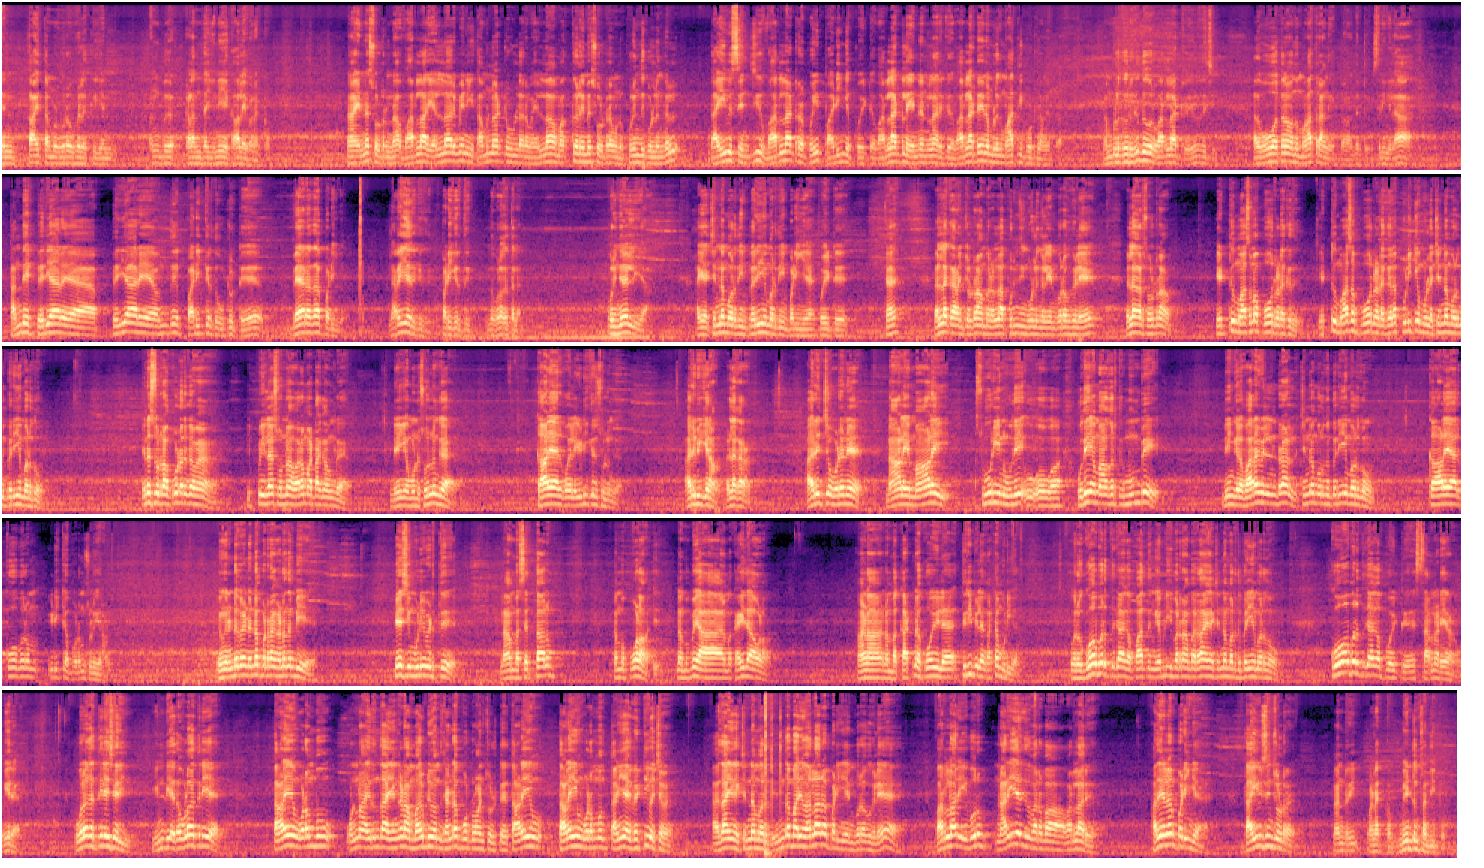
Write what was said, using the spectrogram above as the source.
என் தாய் தமிழ் உறவுகளுக்கு என் அன்பு கலந்த இனிய காலை வணக்கம். நான் என்ன சொல்கிறேன்னா வரலாறு எல்லாருமே நீங்கள் தமிழ்நாட்டில் உள்ள எல்லா மக்களுமே சொல்கிறேன் ஒன்று புரிந்து கொள்ளுங்கள். தயவு செஞ்சு வரலாற்றை போய் படிங்க போயிட்டு. வரலாற்றில் என்னென்னலாம் இருக்குது? வரலாற்றையும் நம்மளுக்கு மாற்றி போட்டுருக்காங்க இப்போ. நம்மளுக்கு இருக்குது ஒரு வரலாற்று இருந்துச்சு. அது ஒவ்வொருத்தரும் வந்து மாற்றுறாங்க இப்போ வந்துட்டு. சரிங்களா? தந்தை பெரியாரைய பெரியாரைய வந்து படிக்கிறதை விட்டுட்டு வேறு எதாவது படிங்க. நிறைய இருக்குது படிக்கிறதுக்கு இந்த உலகத்தில். புரிஞ்சா இல்லையா? ஐயா சின்ன மருதையும் பெரிய மருதையும் படிங்க போயிட்டு. வெள்ளைக்காரன் சொல்கிறான் நல்லா புரிஞ்சு கொள்ளுங்கள் என் உறவுகளே. வெள்ளைக்காரன் சொல்கிறான் எட்டு மாதமாக போர் நடக்குது. எட்டு மாதம் போர் நடக்கல பிடிக்க முடியல சின்ன மருந்தும் பெரிய மருந்தும். என்ன சொல்கிறான் கூட இருக்கவன்? இப்படிலாம் சொன்னால் வரமாட்டாங்க அவங்க. நீங்கள் ஒன்று சொல்லுங்கள் காளையார் கோயிலை இடிக்கிறேன்னு சொல்லுங்கள் அறிவிக்கிறான் வெள்ளக்காரன். அரித்த உடனே நாளை மாலை சூரியன் உதய உ- உதயமாகறதுக்கு முன்பே நீங்கள் வரவில்லை என்றால் சின்ன மருந்தும் பெரிய மருந்தும் காளையார் கோபுரம் இடிக்கப்படும் சொல்கிறான் இவங்க ரெண்டு பேரும் என்ன பண்ணுறாங்க அண்ணன் தம்பி? பேசி முடிவெடுத்து நாம் செத்தாலும் நம்ம போகலாம் நம்ம போய் நம்ம கைதாகலாம் ஆனால் நம்ம கட்டின கோயிலை திருப்பிலாம் கட்ட முடியாது. ஒரு கோபுரத்துக்காக பார்த்துங்க எப்படி பண்ணுறான் பாரு எங்கள் சின்ன மருந்து பெரிய மருந்தும் கோபுரத்துக்காக போயிட்டு சரணடைகிறான் உயிரை. உலகத்திலே சரி இந்திய உலகத்திலேயே தலையும் உடம்பும் ஒன்றா இருந்தால் எங்கடா மறுபடியும் வந்து சண்டை போட்டுருவான்னு சொல்லிட்டு தலையும் தலையும் உடம்பும் தனியாக வெட்டி வச்சவன். அதுதான் எங்கள் சின்ன மருந்து. இந்த மாதிரி வரலாறை படிங்க என் உறவுகளே. வரலாறு ஒரு நிறைய இருக்குது வரவா வரலாறு. அதையெல்லாம் படிங்க. தயவு செஞ்சு சொல்கிறேன் நன்றி வணக்கம். மீண்டும் சந்திப்போம்.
